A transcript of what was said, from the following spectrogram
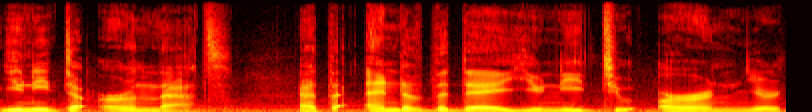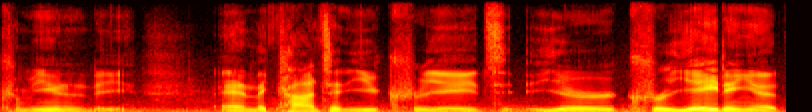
You need to earn that. At the end of the day, you need to earn your community and the content you create, you're creating it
